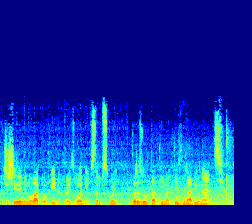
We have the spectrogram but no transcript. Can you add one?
da će širenjem ovakvog vida proizvodnje u Srpskoj za rezultat imati zdraviju naciju.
